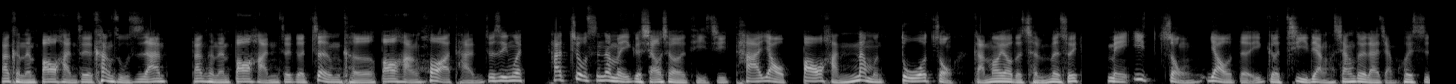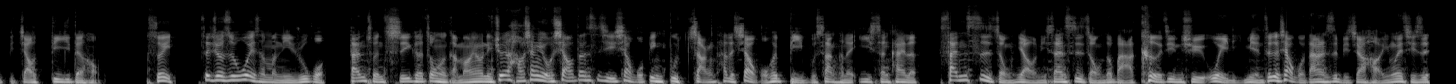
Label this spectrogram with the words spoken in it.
它可能包含这个抗组织胺，它可能包含这个镇咳，包含化痰，就是因为它就是那么一个小小的体积，它要包含那么多种感冒药的成分，所以每一种药的一个剂量相对来讲会是比较低的吼，所以这就是为什么你如果单纯吃一颗综合感冒药，你觉得好像有效，但是其实效果并不彰，它的效果会比不上可能医生开了三四种药，你三四种都把它刻进去胃里面，这个效果当然是比较好，因为其实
